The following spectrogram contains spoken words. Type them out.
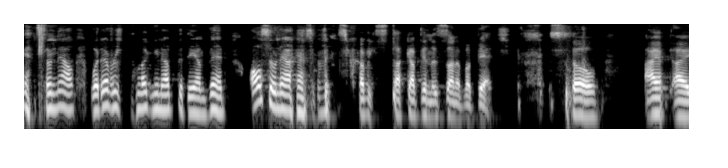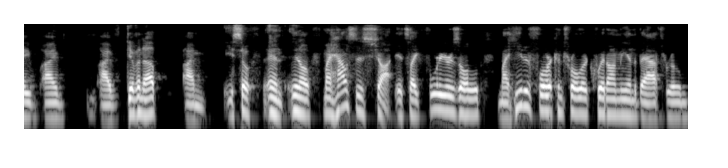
And so now whatever's plugging up the damn vent also now has a vent scrubby stuck up in the son of a bitch. So I I I I've given up. I'm so and you know my house is shot. It's like four years old. My heated floor controller quit on me in the bathroom.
